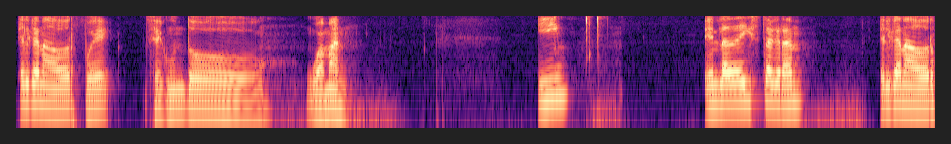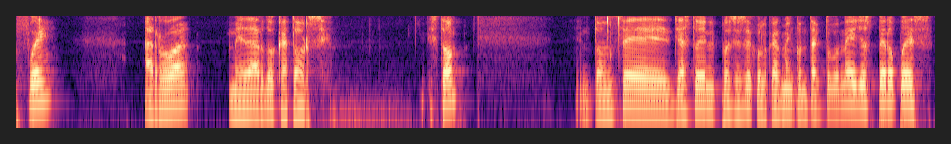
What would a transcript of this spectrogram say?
el ganador fue Segundo Guamán. Y en la de Instagram, el ganador fue arroba Medardo14. ¿Listo? Entonces ya estoy en el proceso de colocarme en contacto con ellos, pero pues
